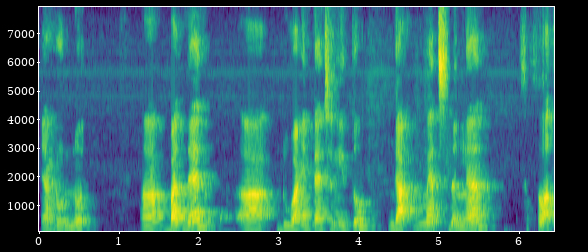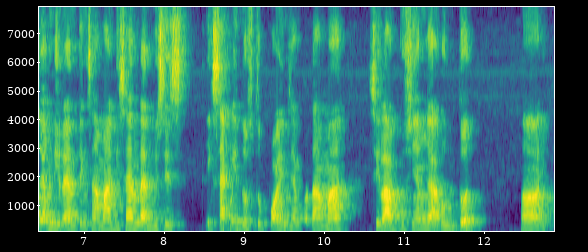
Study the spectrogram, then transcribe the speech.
yang runut. Uh, but then uh, dua intention itu nggak match dengan sesuatu yang di renting sama desain land, which is exactly those two points. Yang pertama silabusnya nggak runtut, uh,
